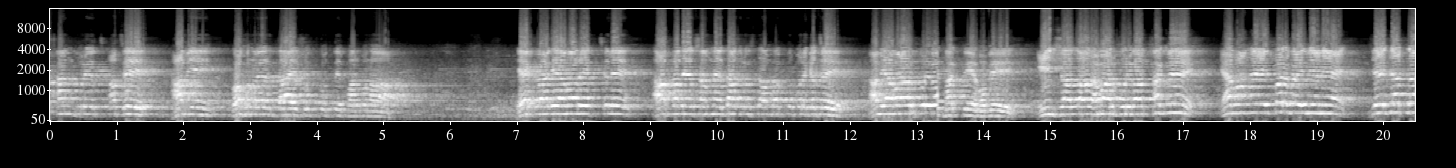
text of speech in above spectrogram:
স্থান করে আছে। আমি কখনো এর দায় শোধ করতে পারব না। একটু আগে আমার এক ছেলে আপনাদের সামনে তাজুল ইসলাম বক্তব্য রেখেছে, আমি আমার পরিবার থাকতে হবে। ইনশাল্লাহ আমার পরিবার থাকবে এবং এই পরিবার নিয়ে যে যাত্রা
